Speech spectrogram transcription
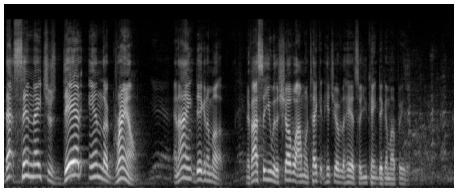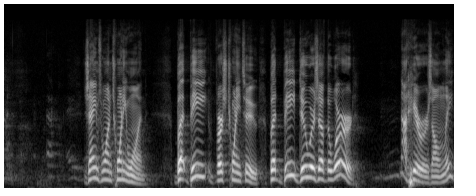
That sin nature's dead in the ground, and I ain't digging them up. And if I see you with a shovel, I'm going to take it and hit you over the head so you can't dig them up either. James 1:21. But be verse 22. But be doers of the word, not hearers only,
